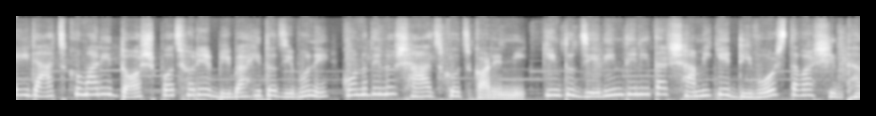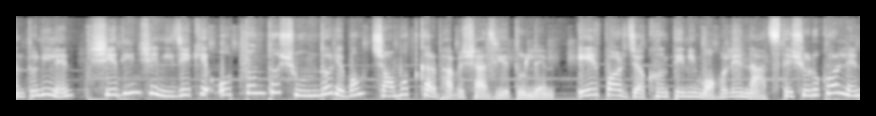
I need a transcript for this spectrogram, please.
এই রাজকুমারী দশ বছরের বিবাহিত জীবনে কোনোদিনও সাজগোজ করেননি। কিন্তু যেদিন তিনি তার স্বামীকে ডিভোর্স দেওয়ার সিদ্ধান্ত নিলেন, সেদিন সে নিজেকে অত্যন্ত সুন্দর এবং চমৎকারভাবে সাজিয়ে তুললেন। এরপর যখন তিনি মহলে নাচতে শুরু করলেন,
